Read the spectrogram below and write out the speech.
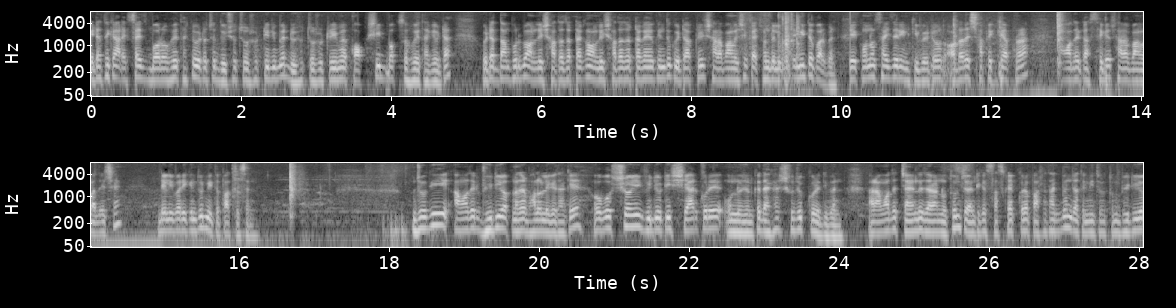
এটা থেকে আরেক সাইজ বড় হয়ে থাকে ওটা হচ্ছে দুইশো চৌষট্টি ডিমের, দুইশো চৌষট্টি ডিমের ককশিট বক্সে হয়ে থাকে ওটা ওইটার দাম পড়বে অনলি সাত হাজার টাকা অনলি সাত হাজার হাজার টাকায়ও কিন্তু ওইটা আপনি সারা বাংলাদেশে ক্যাশ অন ডেলিভারিতে নিতে পারবেন। যে কোনো সাইজের ইনকিউবেটর অর্ডারের সাপেক্ষে আপনারা আমাদের কাছ থেকে সারা বাংলাদেশে ডেলিভারি কিন্তু নিতে পারতেছেন। যদি আমাদের ভিডিও আপনাদের ভালো লেগে থাকে, অবশ্যই ভিডিওটি শেয়ার করে অন্যজনকে দেখার সুযোগ করে দিবেন। আর আমাদের চ্যানেলে যারা নতুন, চ্যানেলটিকে সাবস্ক্রাইব করে পাশে থাকবেন যাতে নিত্য নতুন ভিডিও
